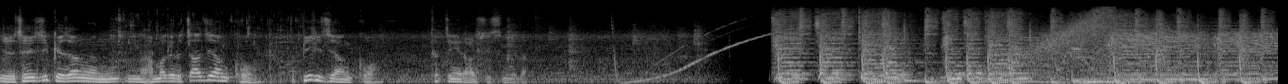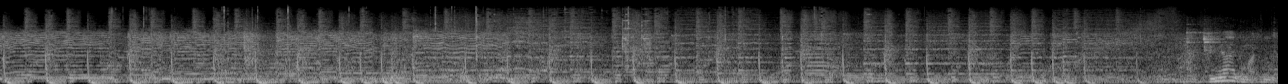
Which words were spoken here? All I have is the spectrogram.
예, 저희 집 게장은 한마디로 짜지 않고 비리지 않고 특징이라 할 수 있습니다. 유명하니까 맛있네.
